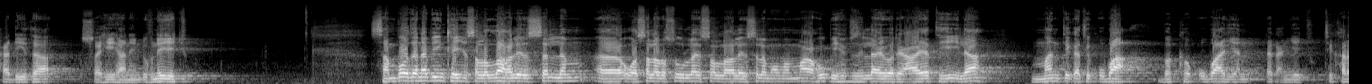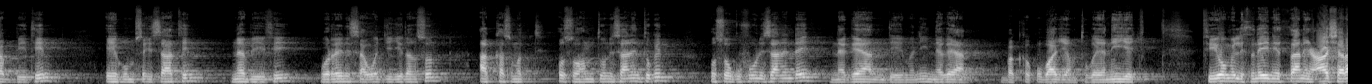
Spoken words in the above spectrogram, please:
hadiisa sahihaan hin dhufne jechuudha. سنبود نبي كين صلى الله عليه وسلم وصل رسول الله صلى الله عليه وسلم ومن معه بحفظ الله ورعايته إلى منطقة قباء بك قباء جن لكن يجو تكرب بيتين إيقوم سيساتين نبي في ورين ساوجي جيران سن أكسمت أصوهمتون إسانين تكن osoo gufuun isaan hin dhayin nagayaan deemanii nagayaan bakka qubaa jedhamtu gayanii jechuudha. في يوم الاثنين الثاني عشر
